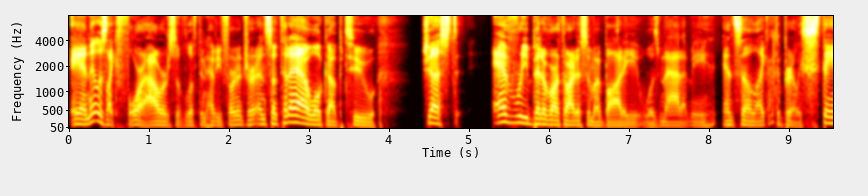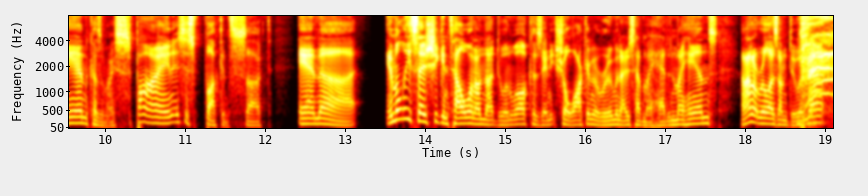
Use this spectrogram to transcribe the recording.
and it was like four hours of lifting heavy furniture. And so today i woke up to just every bit of arthritis in my body was mad at me and so like i could barely stand because of my spine it just fucking sucked and uh Emily says she can tell when I'm not doing well because she'll walk in the room and I just have my head in my hands, and I don't realize I'm doing that.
